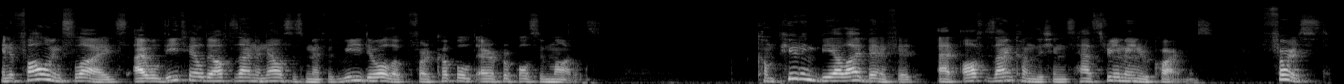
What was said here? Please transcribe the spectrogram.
In the following slides, I will detail the off-design analysis method we developed for coupled aeropropulsive models. Computing BLI benefit at off-design conditions has three main requirements. First,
